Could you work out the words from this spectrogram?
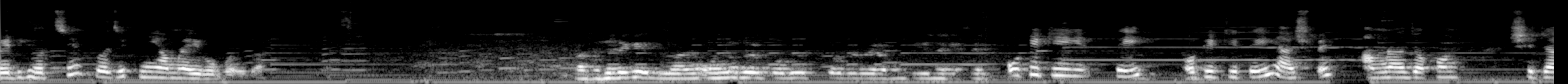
রেডি হচ্ছে প্রজেক্ট নিয়ে আমরা এগোবো এবার। আচ্ছা সেটা কি মানে ওটিটিতেই ওটিটিতেই আসবে। আমরা যখন সেটা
